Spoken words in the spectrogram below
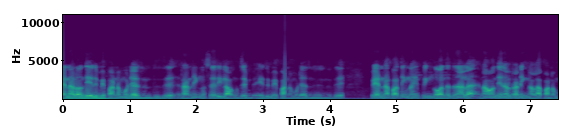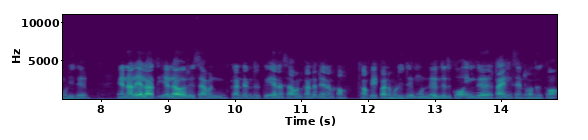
என்னால் வந்து எதுவுமே பண்ண முடியாது இருந்தது ரன்னிங்கும் சரி லாங் ஜம்ப் எதுவுமே பண்ண முடியாது இருந்தது இப்போ என்ன பார்த்தீங்கன்னா இப்போ இங்கே வந்ததுனால நான் வந்து என்னால் ரன்னிங் நல்லா பண்ண முடியுது. என்னால் எல்லா எல்லா ஒரு செவன் கண்டென்ட் இருக்குது ஏன்னா செவன் கண்டென்ட் என்னால் கம் கம்ப்ளீட் பண்ண முடியுது. முன்னே இருந்ததுக்கும் இந்த ட்ரைனிங் சென்டர் வந்ததுக்கும்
